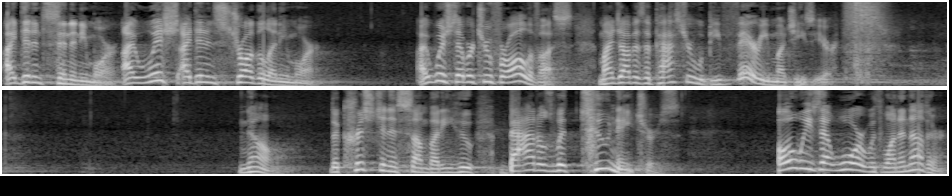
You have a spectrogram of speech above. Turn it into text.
I didn't sin anymore. I wish I didn't struggle anymore. I wish that were true for all of us. My job as a pastor would be very much easier. No. The Christian is somebody who battles with two natures, always at war with one another.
